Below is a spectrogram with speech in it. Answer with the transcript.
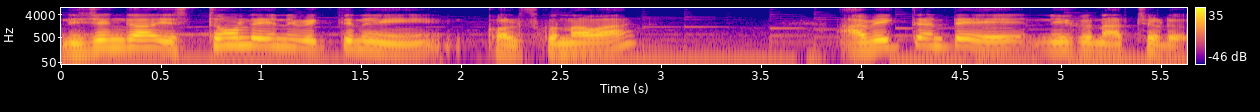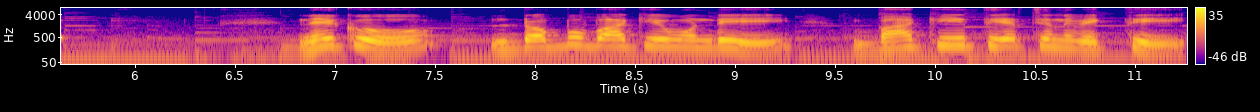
నిజంగా ఇష్టం లేని వ్యక్తిని కలుసుకున్నావా? ఆ వ్యక్తి అంటే నీకు నచ్చడు. నీకు డబ్బు బాకీ ఉండి బాకీ తీర్చిన వ్యక్తి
